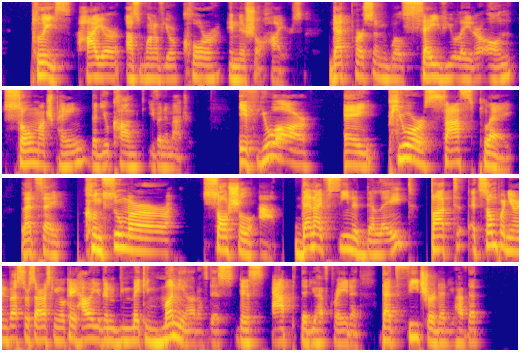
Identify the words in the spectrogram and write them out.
please hire as one of your core initial hires that person will save you later on so much pain that you can't even imagine. If you are a pure SaaS play, let's say consumer social app, then I've seen it delayed. But at some point, your investors are asking, okay, how are you going to be making money out of this, this app that you have created, that feature that you have, that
